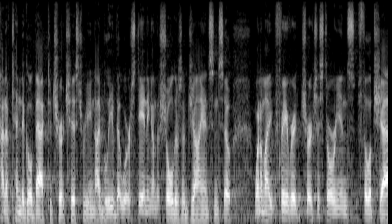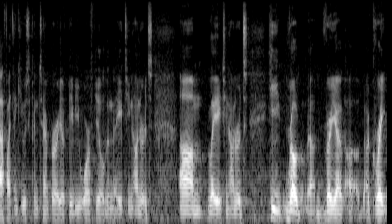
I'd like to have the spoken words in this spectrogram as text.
kind of tend to go back to church history, and I believe that we're standing on the shoulders of giants. And so one of my favorite church historians, Philip Schaff, I think he was a contemporary of B.B. Warfield in the 1800s, um, late 1800s. He wrote uh, very uh, a great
